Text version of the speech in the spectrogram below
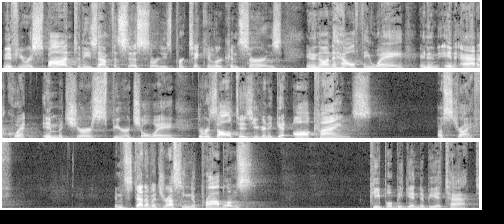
And if you respond to these emphasis or these particular concerns in an unhealthy way, in an inadequate, immature spiritual way, the result is you're going to get all kinds of strife. Instead of addressing the problems, people begin to be attacked.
